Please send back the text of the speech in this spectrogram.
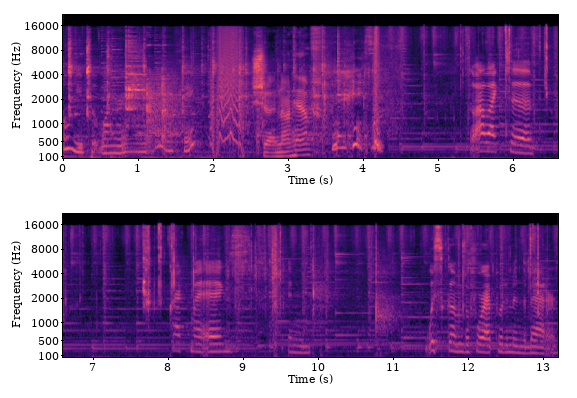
Oh, you put water in there. Okay. Should I not have? So I like to crack my eggs and whisk them before I put them in the batter.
